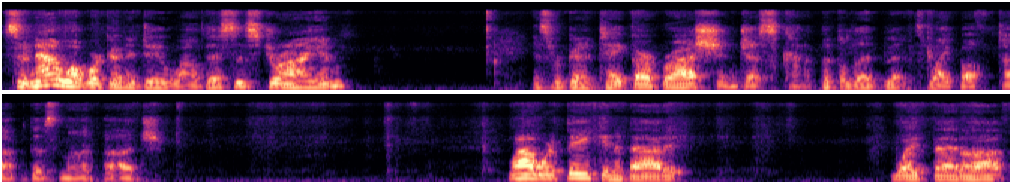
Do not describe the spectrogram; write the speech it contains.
so now what we're going to do while this is drying is we're going to take our brush and just kind of put the lid, let's wipe off the top of this Mod Podge. While we're thinking about it, wipe that off.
